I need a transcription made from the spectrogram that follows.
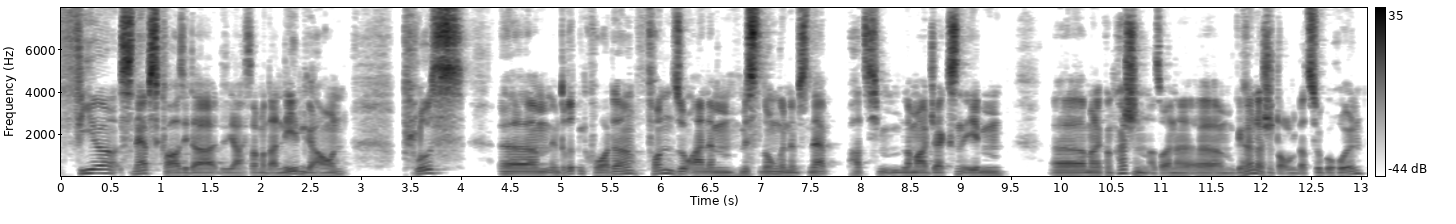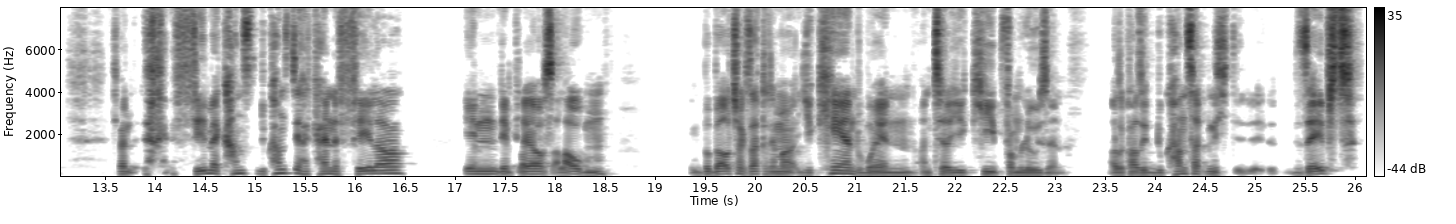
Vier Snaps quasi da, ja, ich sag mal, daneben gehauen, plus ähm, im dritten Quarter von so einem misslungenen Snap hat sich Lamar Jackson eben äh, meine Concussion, also eine ähm, Gehirnerschütterung dazu geholt. Ich meine, viel mehr kannst du kannst dir halt keine Fehler in den Playoffs erlauben. Belichick sagt halt immer, you can't win until you keep from losing. Also quasi, du kannst halt nicht äh, selbst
